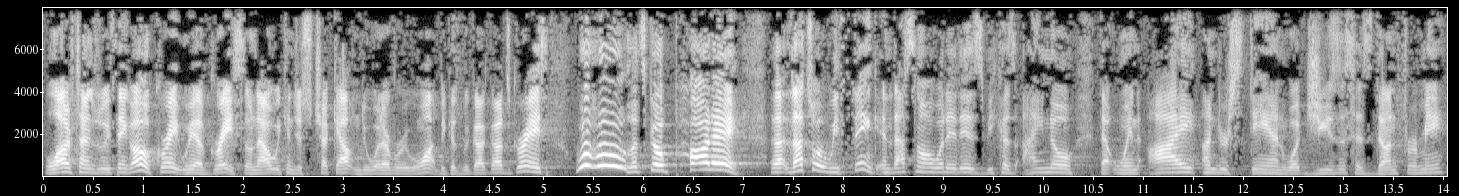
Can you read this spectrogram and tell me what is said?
A lot of times we think, oh, great, we have grace, so now we can just check out and do whatever we want because we got God's grace. Woohoo, let's go party. Uh, that's what we think, and that's not what it is because I know that when I understand what Jesus has done for me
